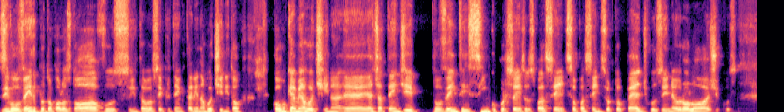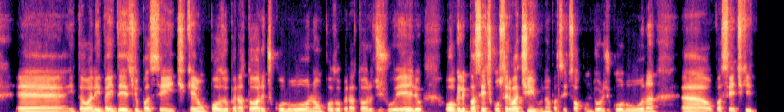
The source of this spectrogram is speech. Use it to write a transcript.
desenvolvendo protocolos novos, então eu sempre tenho que estar ali na rotina. Então, como que é a minha rotina? É, a gente atende 95% dos pacientes são pacientes ortopédicos e neurológicos. É, então, ali vai desde o paciente que é um pós-operatório de coluna, um pós-operatório de joelho, ou aquele paciente conservativo, né, um paciente só com dor de coluna, uh, um paciente que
